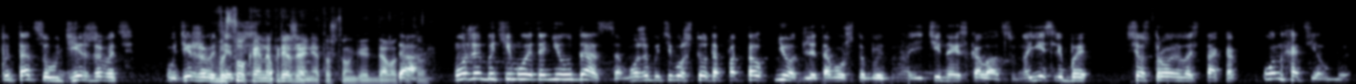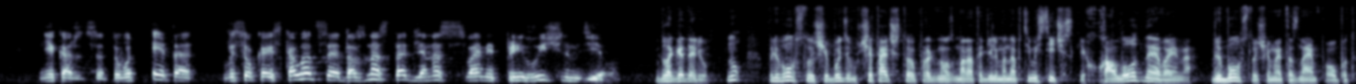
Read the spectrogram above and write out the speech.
пытаться удерживать удерживать высокое это... напряжение, то, что он говорит, да, вот да. это. Может быть, ему это не удастся, может быть, его что-то подтолкнет для того, чтобы идти на эскалацию. Но если бы все строилось так, как он хотел бы, мне кажется, то вот эта высокая эскалация должна стать для нас с вами привычным делом. Благодарю. Ну, в любом случае, будем считать, что прогноз Марата Гельмана оптимистический. Холодная война. В любом случае, мы это знаем по опыту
